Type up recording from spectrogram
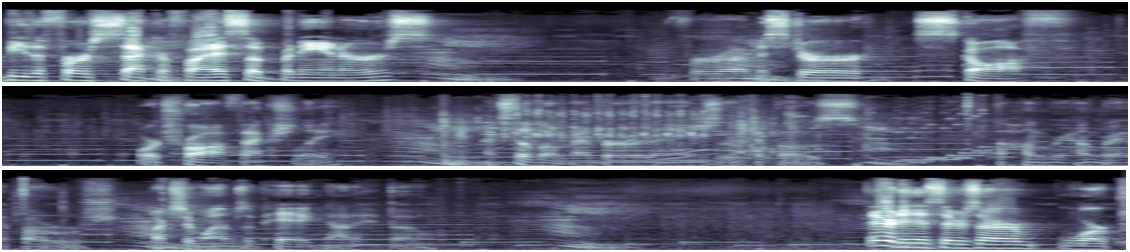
be the first sacrifice of bananas for uh, Mr. Scoff. Or Troff, actually. I still don't remember the names of the hippos. The hungry, hungry hippos. Actually, one of them's a pig, not a hippo. There it is, there's our warp.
